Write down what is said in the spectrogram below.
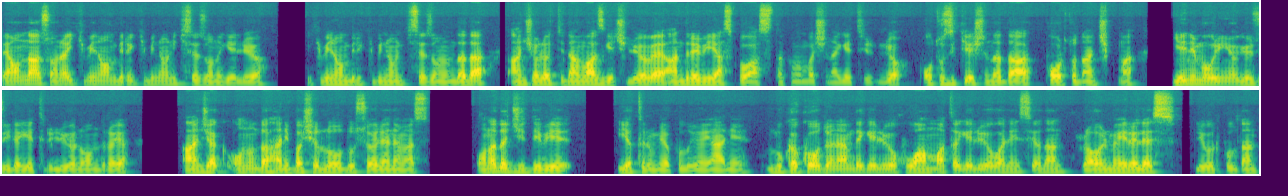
Ve ondan sonra 2011-2012 sezonu geliyor. 2011-2012 sezonunda da Ancelotti'den vazgeçiliyor ve Andre Villas-Boas takımın başına getiriliyor. 32 yaşında daha Porto'dan çıkma. Yeni Mourinho gözüyle getiriliyor Londra'ya. Ancak onun da hani başarılı olduğu söylenemez. Ona da ciddi bir yatırım yapılıyor. Yani Lukaku o dönemde geliyor, Juan Mata geliyor Valencia'dan, Raul Meireles Liverpool'dan,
